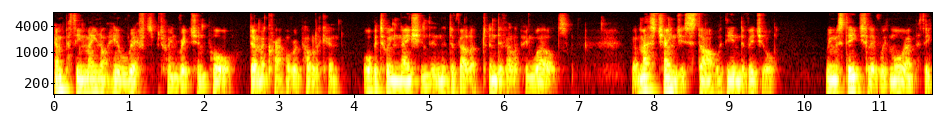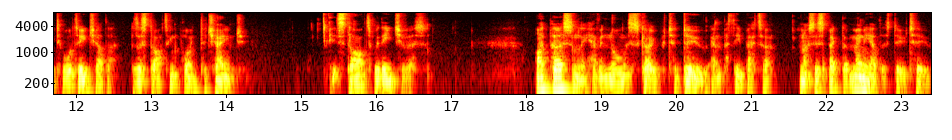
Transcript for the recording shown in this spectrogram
Empathy may not heal rifts between rich and poor, Democrat or Republican, or between nations in the developed and developing worlds. But mass changes start with the individual. We must each live with more empathy towards each other as a starting point to change. It starts with each of us. I personally have enormous scope to do empathy better, and I suspect that many others do too.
